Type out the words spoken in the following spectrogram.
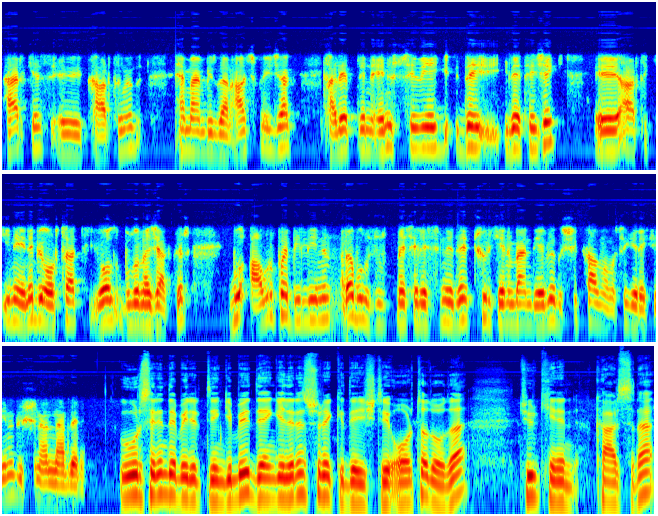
herkes e, kartını hemen birden açmayacak, taleplerini en üst seviyede iletecek. E, artık yine yine bir ortak yol bulunacaktır. Bu Avrupa Birliği'nin ara buluculuk meselesinde de Türkiye'nin ben devre dışı kalmaması gerektiğini düşünenlerdenim. Uğur senin de belirttiğin gibi dengelerin sürekli değiştiği Orta Doğu'da Türkiye'nin karşısına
